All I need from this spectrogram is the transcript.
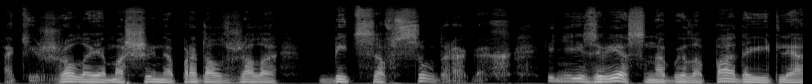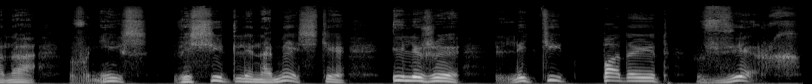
а тяжелая машина продолжала биться в судорогах, и неизвестно было, падает ли она вниз, висит ли на месте, или же летит, падает вверх,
